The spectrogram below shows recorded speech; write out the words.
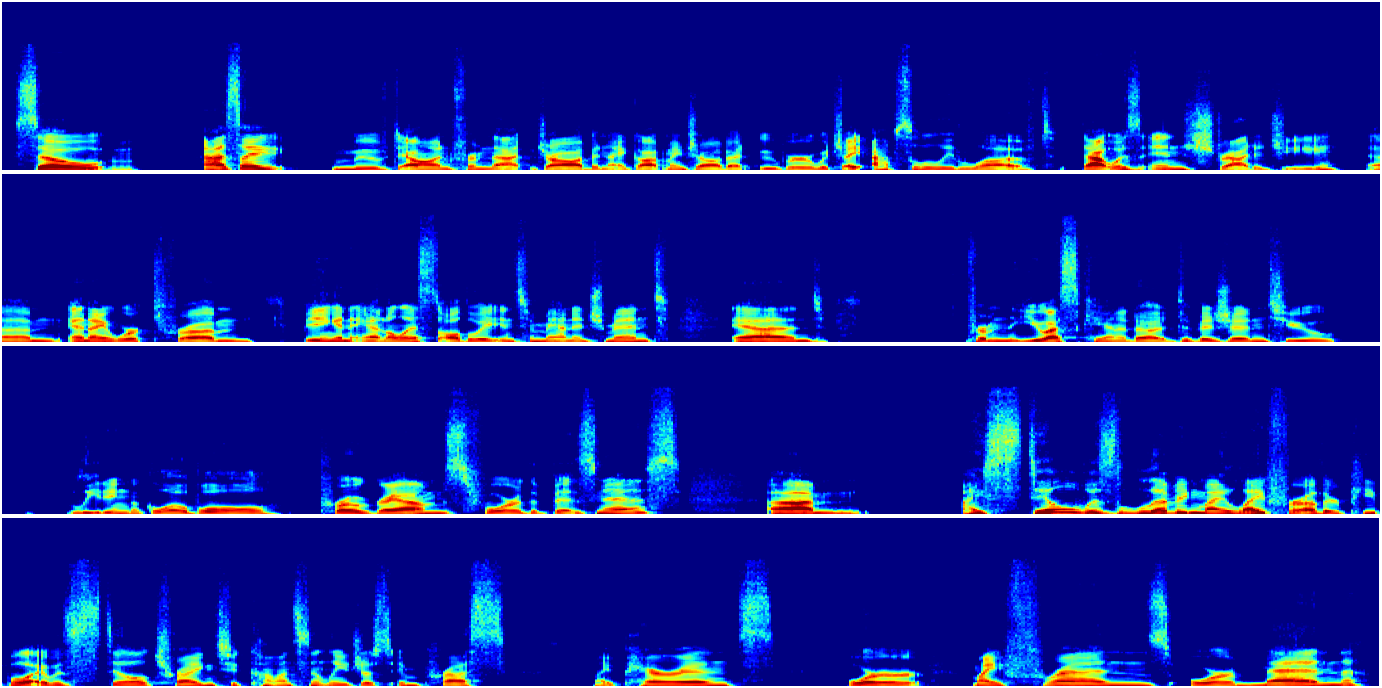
So mm-hmm. as I moved on from that job and I got my job at Uber, which I absolutely loved. That was in strategy. Um, and I worked from being an analyst all the way into management and from the US Canada division to leading global programs for the business. Um, I still was living my life for other people. I was still trying to constantly just impress my parents or my friends or men,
